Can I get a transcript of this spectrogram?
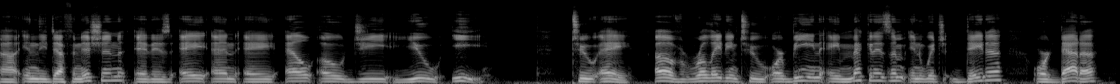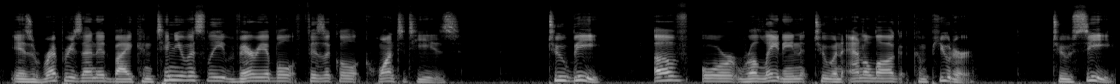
Uh, in the definition, it is A N A L O G U E. 2a. Of relating to or being a mechanism in which data or data is represented by continuously variable physical quantities. 2b. Of or relating to an analog computer. 2c.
